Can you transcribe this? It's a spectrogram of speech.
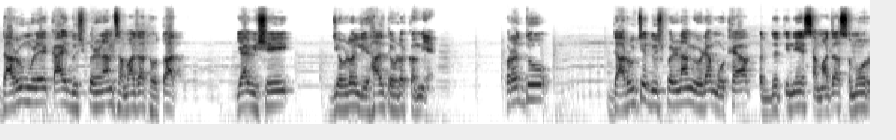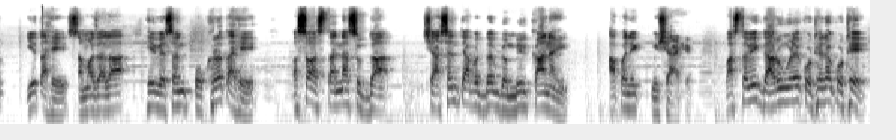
दारूमुळे काय दुष्परिणाम समाजात होतात याविषयी जेवढं लिहाल तेवढं कमी आहे. परंतु दारूचे दुष्परिणाम एवढ्या मोठ्या पद्धतीने समाजासमोर येत आहे समाजाला हे व्यसन पोखरत आहे असं असताना सुद्धा शासन त्याबद्दल गंभीर का नाही हा पण एक विषय आहे. वास्तविक दारूमुळे कोठे ना कोठे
